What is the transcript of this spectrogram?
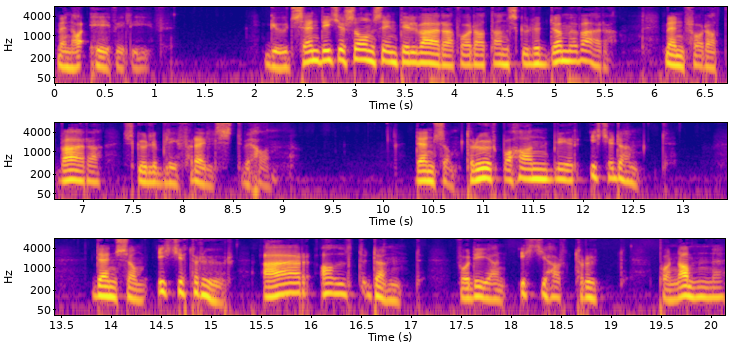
men ha evig liv. Gud sendte ikke sønnen sin til verda for at han skulle dømme verda, men for at verda skulle bli frelst ved han. Den som trur på han, blir ikke dømt. Den som ikke trur, er alt dømt, fordi han ikke har trudd på navnet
